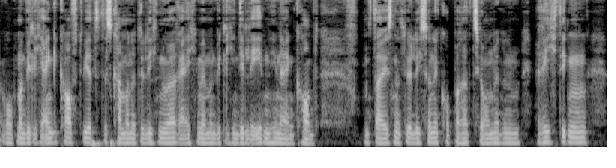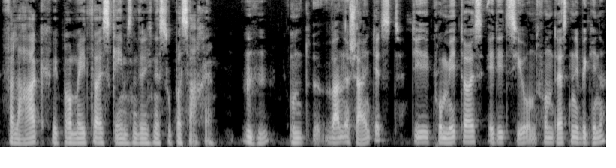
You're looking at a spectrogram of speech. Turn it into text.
ob man wirklich eingekauft wird, das kann man natürlich nur erreichen, wenn man wirklich in die Läden hineinkommt. Und da ist natürlich so eine Kooperation mit einem richtigen Verlag wie Prometheus Games natürlich eine super Sache. Mhm. Und wann erscheint jetzt die Prometheus Edition von Destiny Beginner?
